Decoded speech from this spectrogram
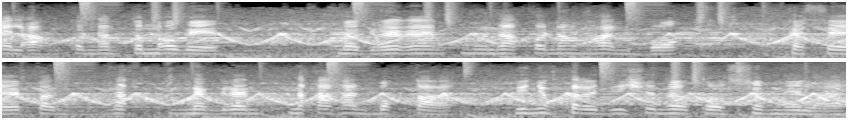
kailangan ko nang tumawid. Magre-rent muna ako ng hanbok. Kasi pag nak- nag-rent, naka-hanbok ka, yun yung traditional costume nila.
